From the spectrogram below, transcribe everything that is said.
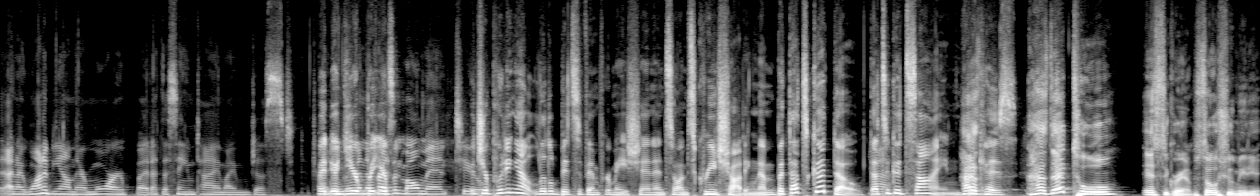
and I want to be on there more. But at the same time, I'm just trying But to live you're- in the but you're- present moment too. But you're putting out little bits of information, and so I'm screenshotting them. But that's good, though. That's a good sign Has, because has that tool, Instagram, social media,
